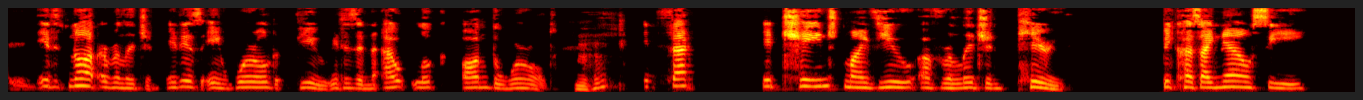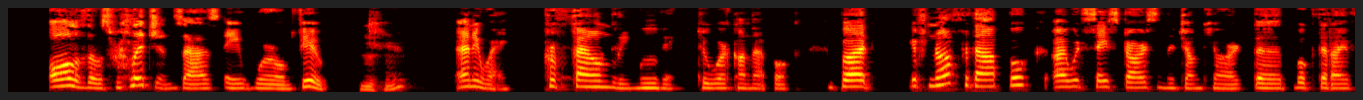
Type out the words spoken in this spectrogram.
it is not a religion. It is a world view. It is an outlook on the world. Mm-hmm. In fact, it changed my view of religion, period. Because I now see all of those religions as a world view. Mm-hmm. Anyway, profoundly moving to work on that book. But if not for that book, I would say Stars in the Junkyard, the book that I've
